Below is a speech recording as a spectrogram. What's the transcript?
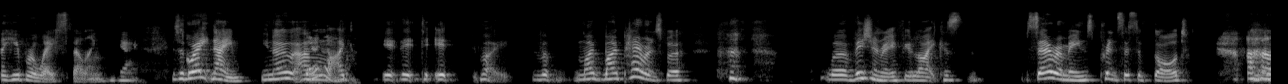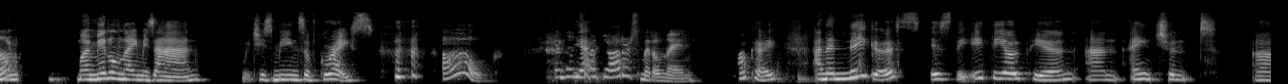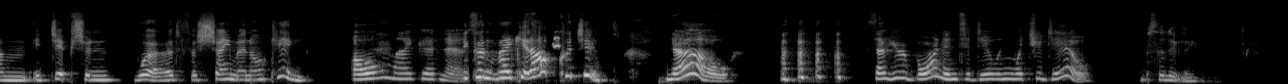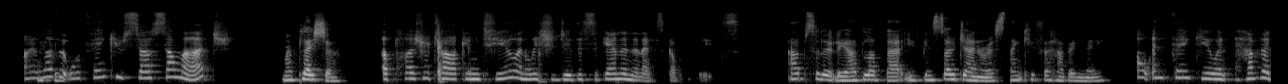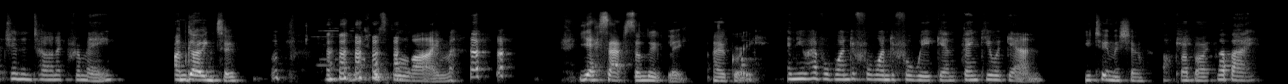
the Hebrew way spelling. Yeah, it's a great name. You know, um, yeah. I, it, it, it, my, my my parents were were visionary, if you like, because Sarah means princess of God. Uh-huh. My, middle name is Anne, which is means of grace. oh, and that's yeah. my daughter's middle name. Okay, and then Negus is the Ethiopian and ancient um, Egyptian word for shaman or king. Oh my goodness! You couldn't make it up, could you? No. So you're born into doing what you do. Absolutely. I love it. Well, thank you so, so much. My pleasure. A pleasure talking to you, and we should do this again in the next couple of weeks. Absolutely. I'd love that. You've been so generous. Thank you for having me. Oh, and thank you. And have that gin and tonic for me. I'm going to. Just lime. yes, absolutely. I agree. Okay. And you have a wonderful, wonderful weekend. Thank you again. You too, Michelle. Okay. Bye bye. Bye bye.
